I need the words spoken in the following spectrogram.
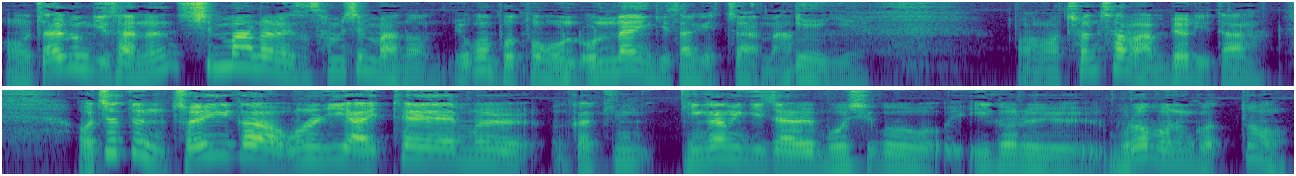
어, 짧은 기사는 10만 원에서 30만 원. 이건 보통 온, 온라인 기사겠죠 아마. 예, 예. 어, 천차만별이다. 어쨌든 저희가 오늘 이 아이템을 그러니까 김, 김강민 기자를 모시고 이거를 물어보는 것도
